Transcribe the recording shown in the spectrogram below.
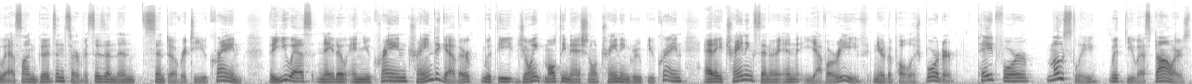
U.S. on goods and services and then sent over to Ukraine. The U.S., NATO, and Ukraine trained together with the Joint Multinational Training Group Ukraine at a training center in Yavoriv near the Polish border, paid for mostly with U.S. dollars.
